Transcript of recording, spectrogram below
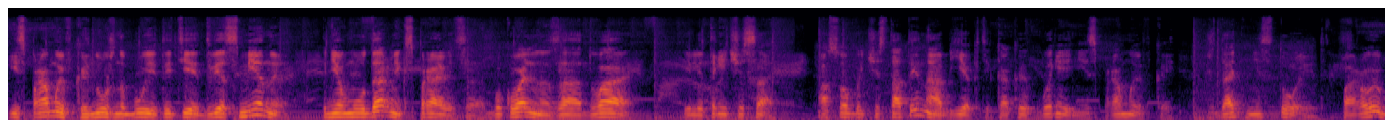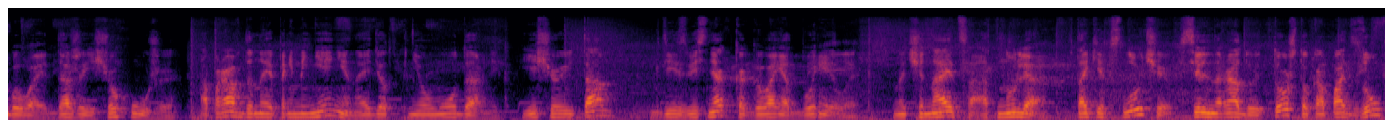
и с промывкой нужно будет идти две смены, пневмоударник справится буквально за 2 или 3 часа. Особой частоты на объекте, как и в бурении с промывкой, ждать не стоит. Порой бывает даже еще хуже. Оправданное применение найдет пневмоударник еще и там, где известняк, как говорят бурилы, начинается от нуля. В таких случаях сильно радует то, что копать зумф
